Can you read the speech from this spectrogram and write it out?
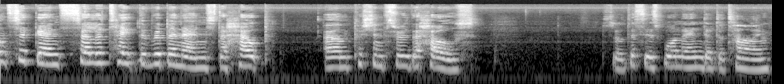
Once again sellotape the ribbon ends to help um, pushing through the holes. So this is one end at a time.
